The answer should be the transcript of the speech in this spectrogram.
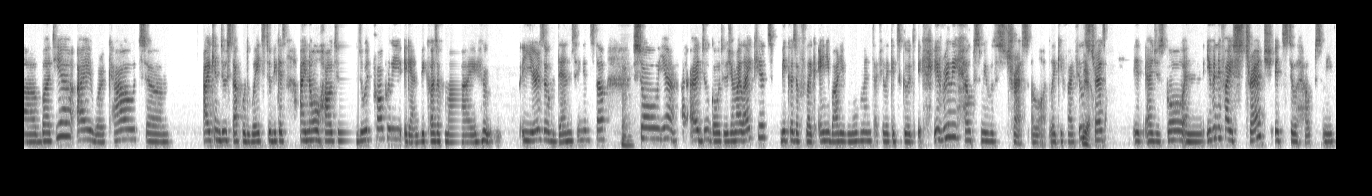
uh, but yeah i work out um, I can do stuff with weights too because I know how to do it properly again because of my years of dancing and stuff. Mm-hmm. So yeah, I, I, do go to the gym. I like it because of like any body movement. I feel like it's good. It, it really helps me with stress a lot. Like if I feel yeah. stressed, it I just go and even if I stretch, it still helps me.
